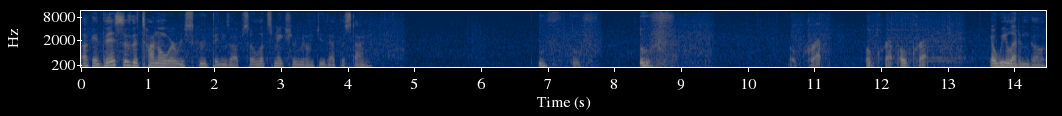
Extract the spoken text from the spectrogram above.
Okay, this is the tunnel where we screwed things up, so let's make sure we don't do that this time. Oof, oof, oof. Oh crap. Oh crap, oh crap. Yo, we let him go.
